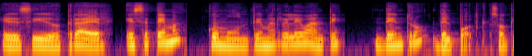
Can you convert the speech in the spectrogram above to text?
he decidido traer este tema como un tema relevante dentro del podcast, ¿ok?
